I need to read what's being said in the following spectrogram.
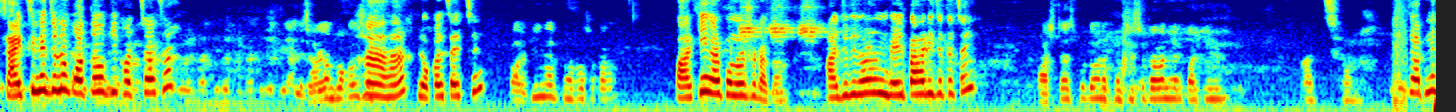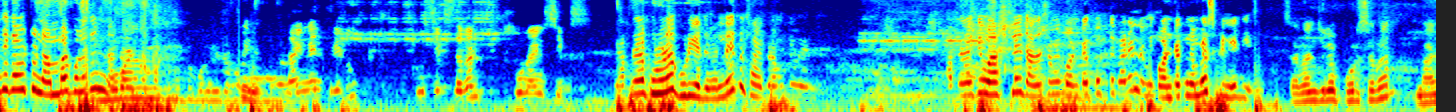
সাইট সিনের জন্য কত কি খরচা আছে? হ্যাঁ হ্যাঁ লোকাল সাইট সিন। পার্কিং আর পনেরোশো টাকা। পার্কিং আর পনেরোশো টাকা। আর যদি ধরুন বেলপাহাড়ি যেতে চাই? আমরা পঁচিশশো টাকা নিয়ে আর পার্কিং। আচ্ছা। তো আপনাদের কারও একটু নাম্বার বলে দিন না? মোবাইল নাম্বার যদি একটু বলে দিতে পারেন nine nine three two two six seven two nine six. আপনারা পুরোটা ঘুরিয়ে দেবেন তাই তো? ঝাড়গ্রামকে আপনারা কেউ আসলে দাদার সঙ্গে কন্ট্যাক্ট করতে পারেন আমি কন্ট্যাক্ট নাম্বার স্ক্রিনে দিয়ে দেবো। Seven zero four seven nine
